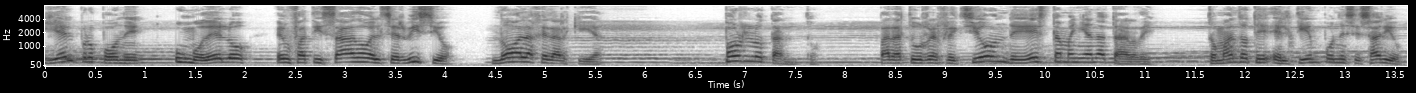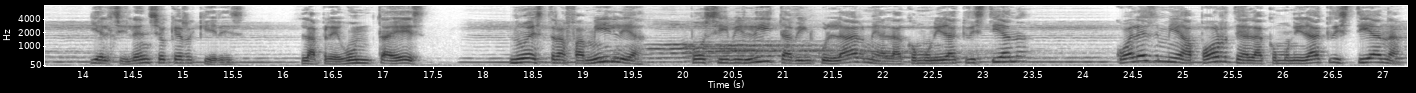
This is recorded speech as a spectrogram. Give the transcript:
y él propone un modelo enfatizado el servicio, no a la jerarquía. Por lo tanto, para tu reflexión de esta mañana tarde, tomándote el tiempo necesario y el silencio que requieres, la pregunta es, ¿nuestra familia posibilita vincularme a la comunidad cristiana? ¿Cuál es mi aporte a la comunidad cristiana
